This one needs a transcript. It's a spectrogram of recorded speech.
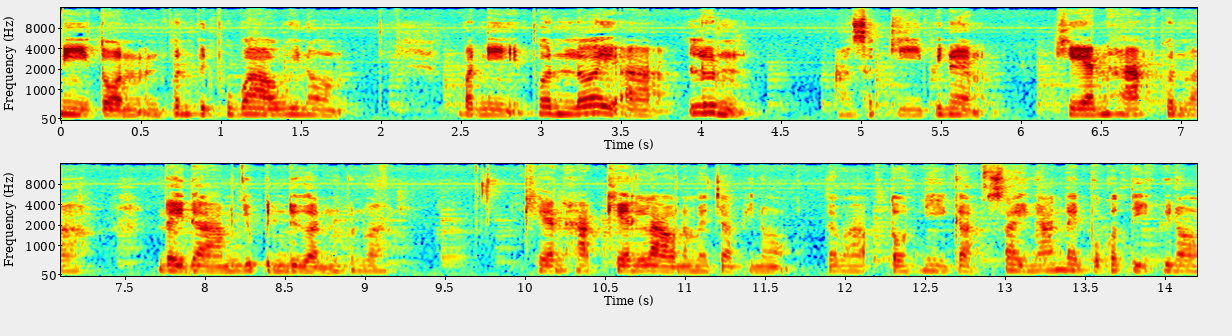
นี่ตอนอันเพิ่นเป็นผู้บ่าวพี่น้องบัดนี้เพิ่นเลยอ่าลื่นอ่าสกีพี่น้องแขนหักเพิ่นว่าได้ดามอยู่เป็นเดือนเพิ่นว่า แขนหักแขนลาวนะแม่จ้ะพี่น้อง แต่ว่าตอนนี้ก็ใส่งานได้ปกติพี่น้อง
